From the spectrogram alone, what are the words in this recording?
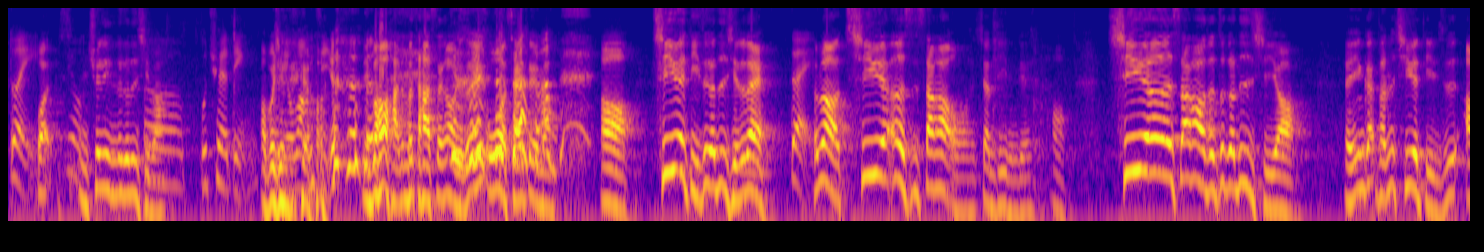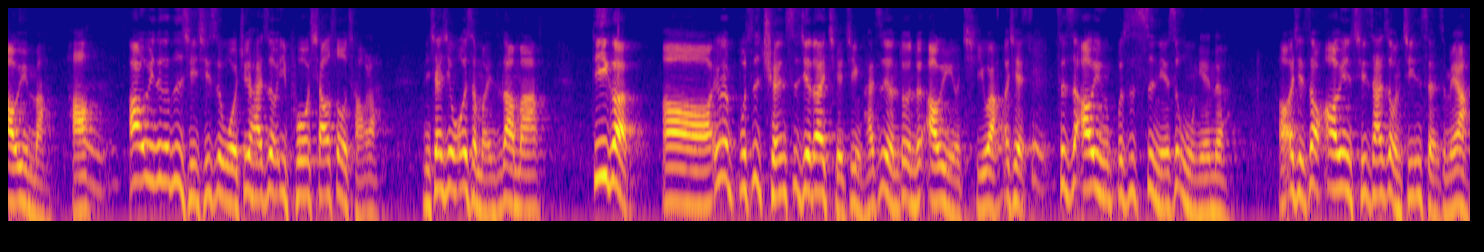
对。哇，你确定这个日期吗？呃，不确定。哦，不确定，忘记了。你把我喊那么大声哦，你说 哎，我有猜对吗？哦，七月底这个日期对不对？对有，没有？七月二十三号哦，降低一点点哦。七月二十三号的这个日期哦，哎，应该反正七月底是奥运嘛。好嗯，奥运这个日期其实我觉得还是有一波销售潮啦。你相信我为什么？你知道吗？第一个哦、因为不是全世界都在解禁，还是有很多人对奥运有期望，而且是这次奥运不是四年，是五年的。好，而且这种奥运其实它这种精神怎么样？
